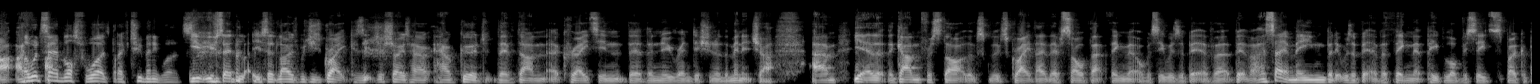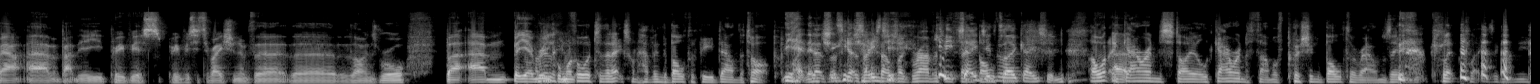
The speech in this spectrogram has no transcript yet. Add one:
I, I, I would say I, have lost words, but I have too many words. You, you said you said loads, which is great because it just shows how how good they've done at creating the the new rendition of the miniature. Um, yeah, the, the gun for a start looks looks great. They, they've solved that thing that obviously was a bit of a bit of a, I say a meme, but it was a bit of a thing that people obviously spoke about um, about the previous previous iteration of the the, the Lions Roar. But um, but yeah, I'm really looking cool forward to the next one having the bolter feed down the top. Yeah, like, let's, let's get ourselves like gravity keep changing bolter. the location. I want a uh, Garand style Garand thumb of pushing bolter rounds in, clip closing on you.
